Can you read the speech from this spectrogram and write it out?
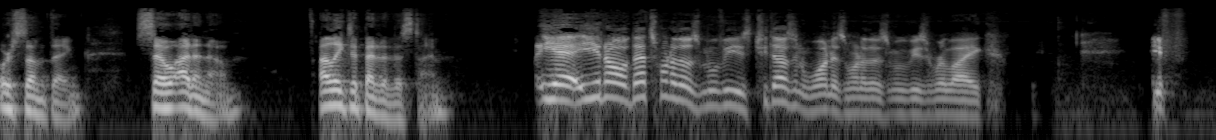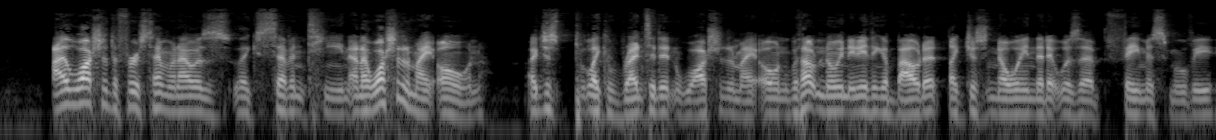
or something. So I don't know. I liked it better this time. Yeah, you know, that's one of those movies. 2001 is one of those movies where, like, if I watched it the first time when I was like 17, and I watched it on my own. I just like rented it and watched it on my own without knowing anything about it, like just knowing that it was a famous movie.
